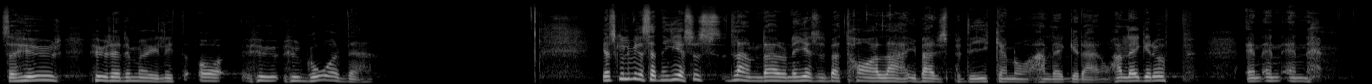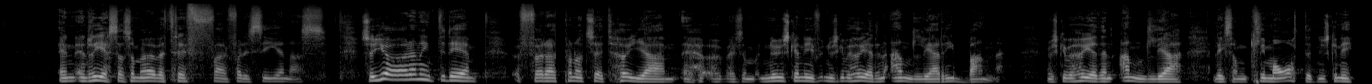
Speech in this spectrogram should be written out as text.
Så hur, hur är det möjligt och hur, hur går det? Jag skulle vilja säga att när Jesus landar och när Jesus börjar tala i bergspredikan och han lägger där. Och han lägger upp en, en, en, en, en resa som överträffar fariséernas. Så gör han inte det för att på något sätt höja, eh, liksom, nu ska, ni, nu ska vi höja den andliga ribban. Nu ska vi höja den andliga liksom, klimatet. Nu ska ni,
